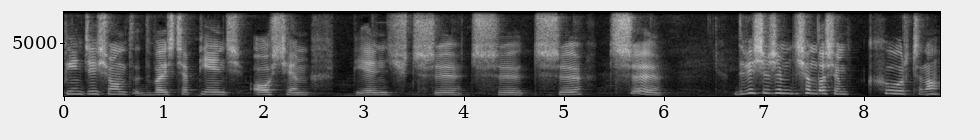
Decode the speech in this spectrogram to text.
50, 25, 8, 5, 3, 3, 3, 3. 288, kurczę, no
